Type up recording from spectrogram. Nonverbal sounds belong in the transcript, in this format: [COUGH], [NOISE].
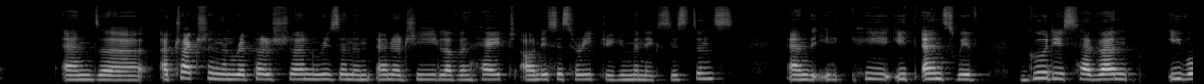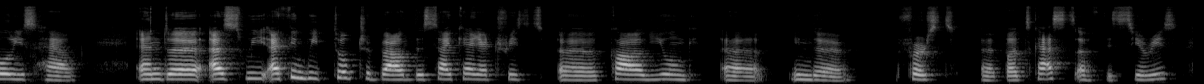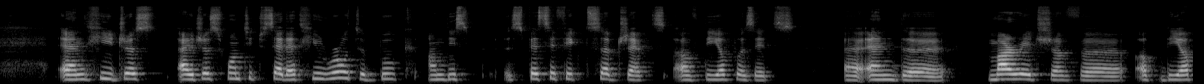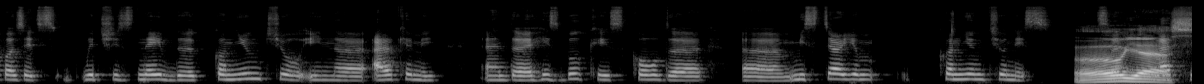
and uh, attraction and repulsion, reason and energy, love and hate are necessary to human existence. And he, it ends with good is heaven, evil is hell. And uh, as we, I think we talked about the psychiatrist uh, Carl Jung uh, in the first uh, podcast of this series, and he just, I just wanted to say that he wrote a book on this specific subjects of the opposites uh, and the marriage of, uh, of the opposites, which is named the conjunctio in alchemy and uh, his book is called uh, uh, Mysterium Conjunctionis. Oh yes,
